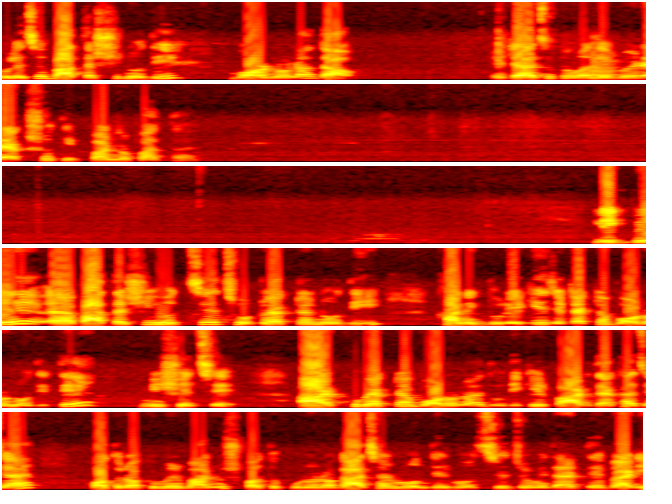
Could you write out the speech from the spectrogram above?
বলেছে? বাতাসী নদীর বর্ণনা দাও। এটা আছে তোমাদের বইয়ের একশো তিপ্পান্ন পাতায়। লিখবে বাতাসি হচ্ছে ছোট একটা নদী, খানিক দূরে গিয়ে যেটা একটা বড় নদীতে মিশেছে। আর খুব একটা বড় নয়, দুদিকের পাড় দেখা যায়। কত রকমের মানুষ, কত পুরনো গাছ আর মন্দির, মসজিদ, জমিদারদের বাড়ি,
